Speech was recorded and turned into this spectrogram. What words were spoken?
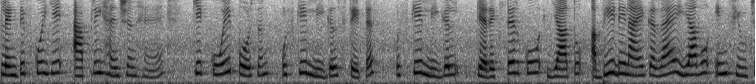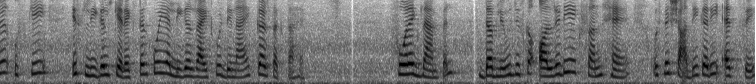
प्लेंटिफ को ये एप्रीहेंशन है कि कोई पर्सन उसके लीगल स्टेटस उसके लीगल कैरेक्टर को या तो अभी डिनाई कर रहा है या वो इन फ्यूचर उसके इस लीगल कैरेक्टर को या लीगल राइट right को डिनाई कर सकता है। फॉर एग्ज़ाम्पल डब्ल्यू जिसका ऑलरेडी एक सन है, उसने शादी करी एच से।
